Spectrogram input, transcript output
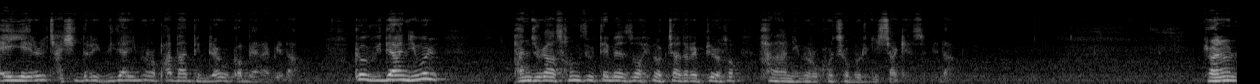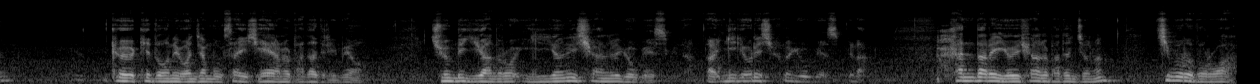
A를 자신들의 위대한 힘으로 받아들이라고 건면합니다. 그 위대한 힘을 단주가 성숙되면서 회복자들을 비로소 하나님으로 고쳐부르기 시작했습니다. 저는 그 기도원의 원장 목사의 제안을 받아들이며 준비 기간으로 1년의 시간을 요구했습니다. 아, 1개월의 시간을 요구했습니다. 한 달의 여유 시간을 받은 저는 집으로 돌아와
